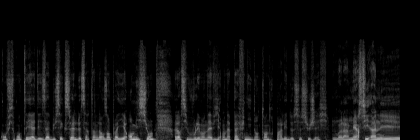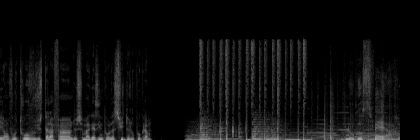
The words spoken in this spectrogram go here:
confrontées à des abus sexuels de certains de leurs employés en mission. Alors si vous voulez mon avis, on n'a pas fini d'entendre parler de ce sujet. Voilà, merci Anne et on vous retrouve juste à la fin de ce magazine pour la suite de nos programmes. Blogosphère.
